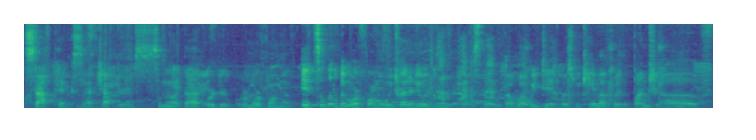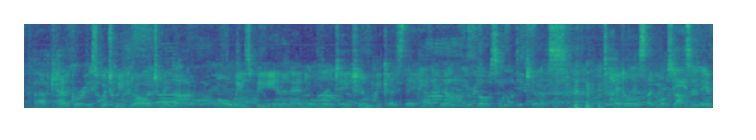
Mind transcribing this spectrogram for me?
staff picks at chapters, something like that, or do- or more formal. It's a little bit more formal. We try to do a guru picks thing, but what we did was we came up with a bunch of uh, categories, which we acknowledge may not always be in an annual rotation because they have very verbose and ridiculous titles like most awesome game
